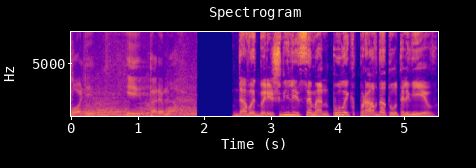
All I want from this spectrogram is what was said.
волі і перемоги. Давид Берішвілі, Семен Пулик, Правда тут Львів.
